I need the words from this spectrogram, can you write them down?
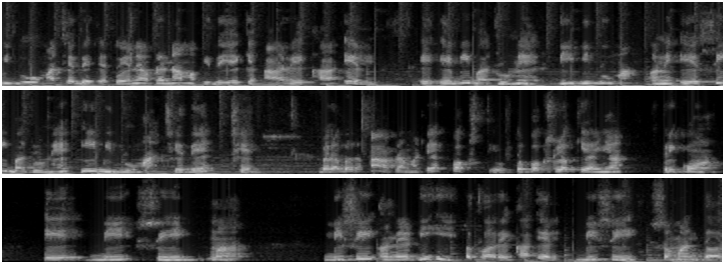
બિંદુઓમાં છેદે છે. તો એને આપણે નામ આપી દઈએ કે આ રેખા એલ એ એ બી બાજુને ડી બિંદુમાં અને એ સી બાજુને ઈ બિંદુમાં છેદે છે. બરાબર? આ આપણા માટે પક્ષ થયું. તો પક્ષ લખીએ અહીંયા ત્રિકોણ એ બી સી માં. બીસી અને ડીઈ અથવા રેખા એલ બીસી સમાંતર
